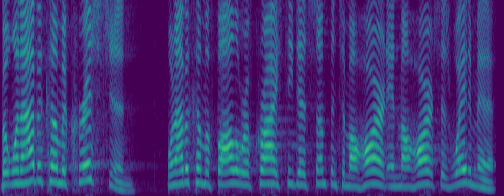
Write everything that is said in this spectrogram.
But when I become a Christian, when I become a follower of Christ, He does something to my heart, and my heart says, wait a minute,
